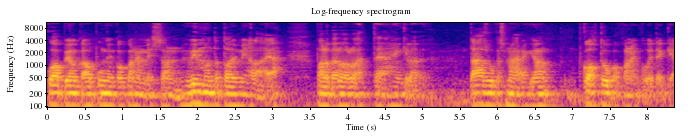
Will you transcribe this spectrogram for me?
Kuopion kaupungin kokoinen, missä on hyvin monta toimialaa ja palvelualuetta ja henkilö tai asukasmääräkin on kohtuukokoinen kuitenkin.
